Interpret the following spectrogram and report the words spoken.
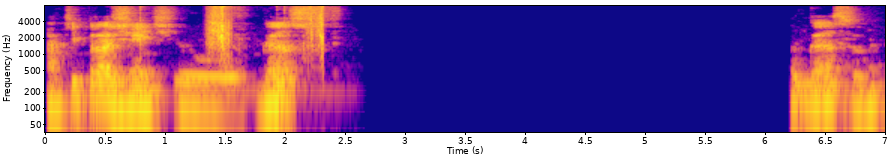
Aqui pra gente, o ganso. O ganso, né?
